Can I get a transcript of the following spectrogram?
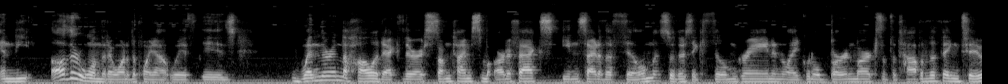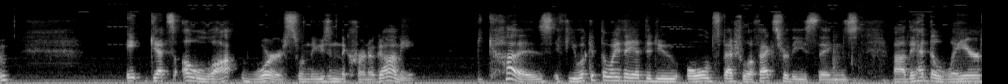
and the other one that I wanted to point out with is when they're in the holodeck, there are sometimes some artifacts inside of the film. So there's like film grain and like little burn marks at the top of the thing too. It gets a lot worse when they're using the chronogami. Because if you look at the way they had to do old special effects for these things, uh, they had to layer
